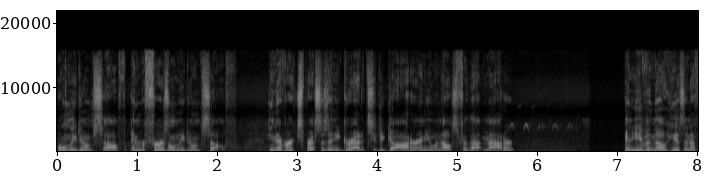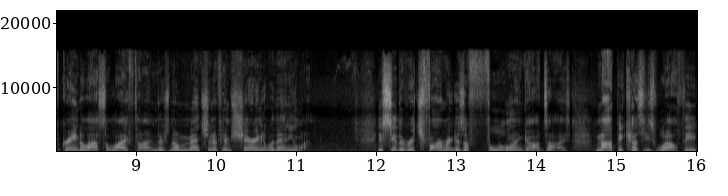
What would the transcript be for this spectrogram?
only to himself and refers only to himself. He never expresses any gratitude to God or anyone else for that matter. And even though he has enough grain to last a lifetime, there's no mention of him sharing it with anyone. You see, the rich farmer is a fool in God's eyes, not because he's wealthy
